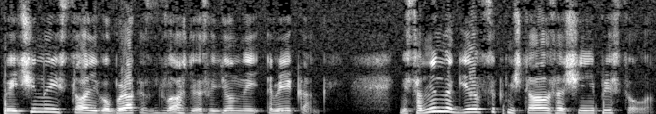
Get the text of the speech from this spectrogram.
Причиной стал его брак с дважды разведенной американкой. Несомненно, герцог мечтал о возвращении престола.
